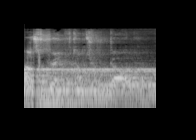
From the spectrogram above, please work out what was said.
Our strength comes from God.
